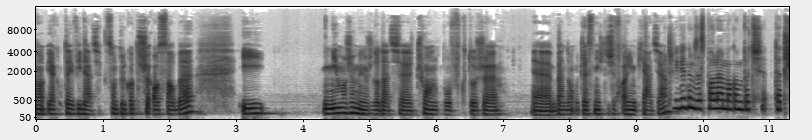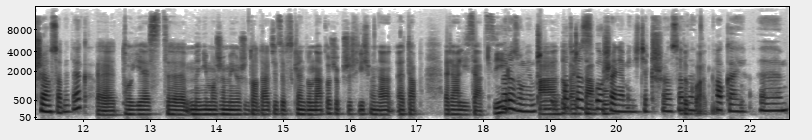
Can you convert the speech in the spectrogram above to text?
no jak tutaj widać, są tylko trzy osoby i nie możemy już dodać e, członków, którzy e, będą uczestniczyć w olimpiadzie. Czyli w jednym zespole mogą być te trzy osoby, tak? E, to jest, my nie możemy już dodać ze względu na to, że przyszliśmy na etap realizacji. Rozumiem, czyli podczas etapu... zgłoszenia mieliście trzy osoby. Dokładnie. Okej. Okay.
